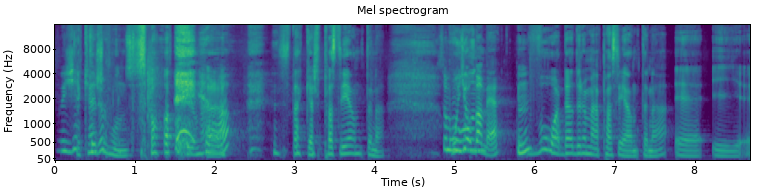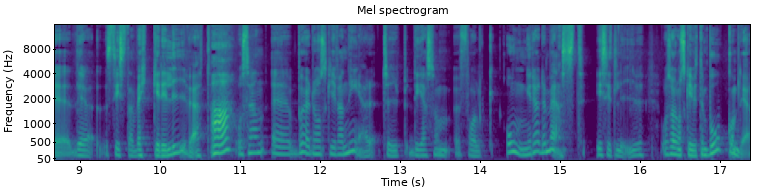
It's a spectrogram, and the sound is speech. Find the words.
Det var Det kanske hon sa till de här stackars patienterna. Som hon jobbar med. Mm. vårdade de här patienterna eh, i eh, de sista veckor i livet. Ja. Och sen eh, började hon skriva ner typ det som folk ångrade mest i sitt liv. Och så har hon skrivit en bok om det.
